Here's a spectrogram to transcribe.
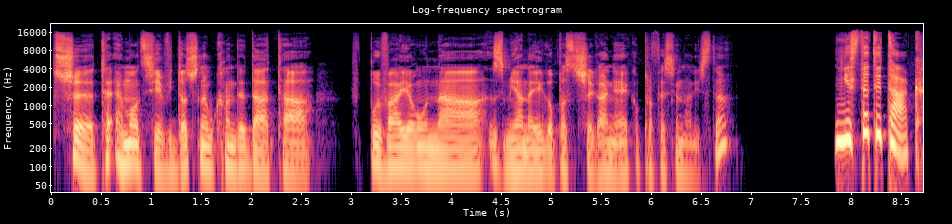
Czy te emocje widoczne u kandydata wpływają na zmianę jego postrzegania jako profesjonalisty? Niestety tak.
